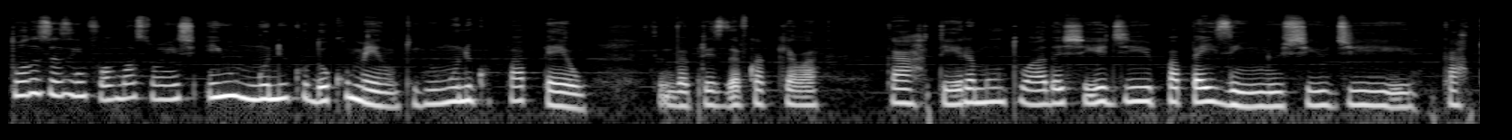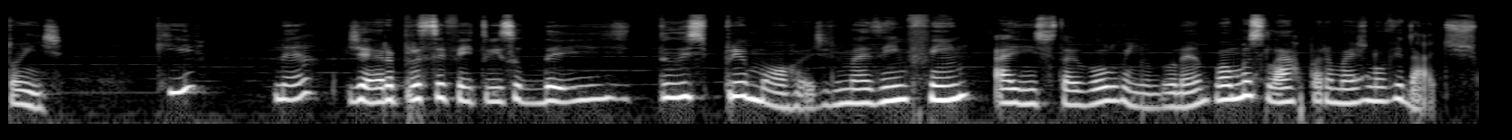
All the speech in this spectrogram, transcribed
todas as informações em um único documento, em um único papel. Você não vai precisar ficar com aquela carteira amontoada cheia de papeizinhos, cheio de cartões, que, né, já era para ser feito isso desde os primórdios, mas enfim, a gente está evoluindo, né? Vamos lá para mais novidades.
